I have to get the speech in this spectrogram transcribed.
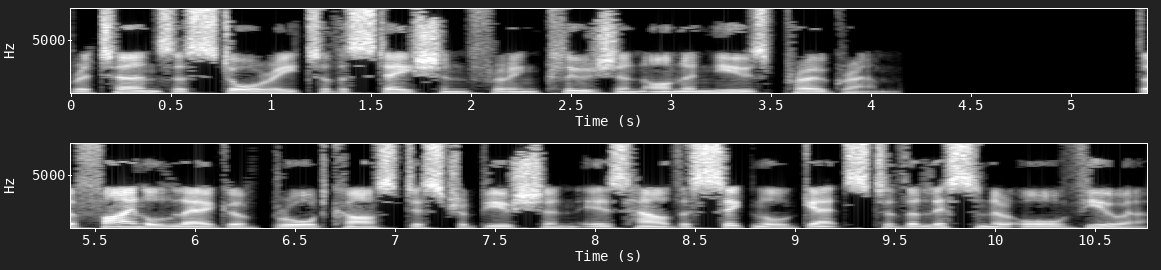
returns a story to the station for inclusion on a news program. The final leg of broadcast distribution is how the signal gets to the listener or viewer.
